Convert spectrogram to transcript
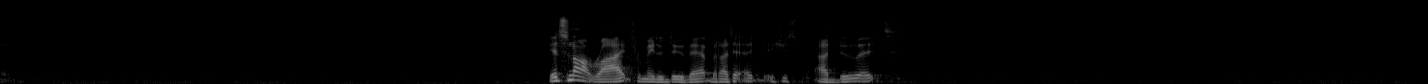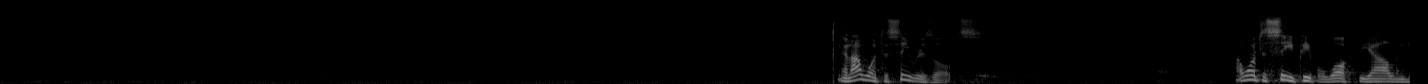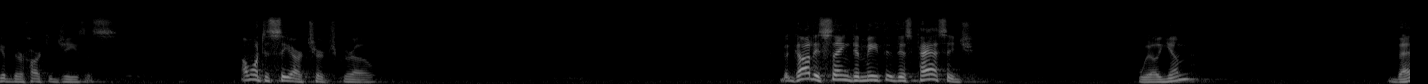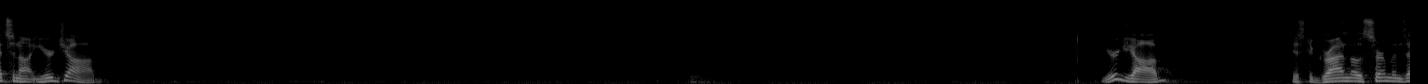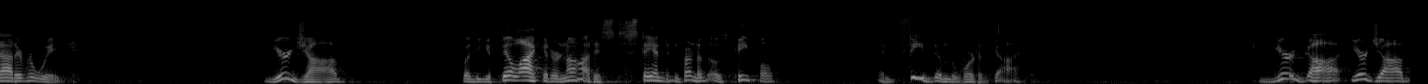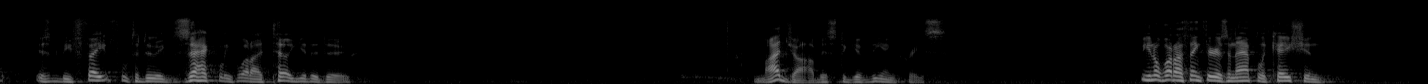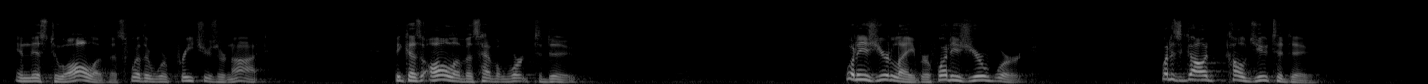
It's not right for me to do that, but I, just, I do it. And I want to see results. I want to see people walk the aisle and give their heart to Jesus. I want to see our church grow. But God is saying to me through this passage, William, that's not your job. Your job is to grind those sermons out every week. Your job, whether you feel like it or not, is to stand in front of those people and feed them the Word of God. Your, God, your job is to be faithful to do exactly what I tell you to do. My job is to give the increase. You know what? I think there is an application in this to all of us, whether we're preachers or not, because all of us have a work to do. What is your labor? What is your work? What has God called you to do?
